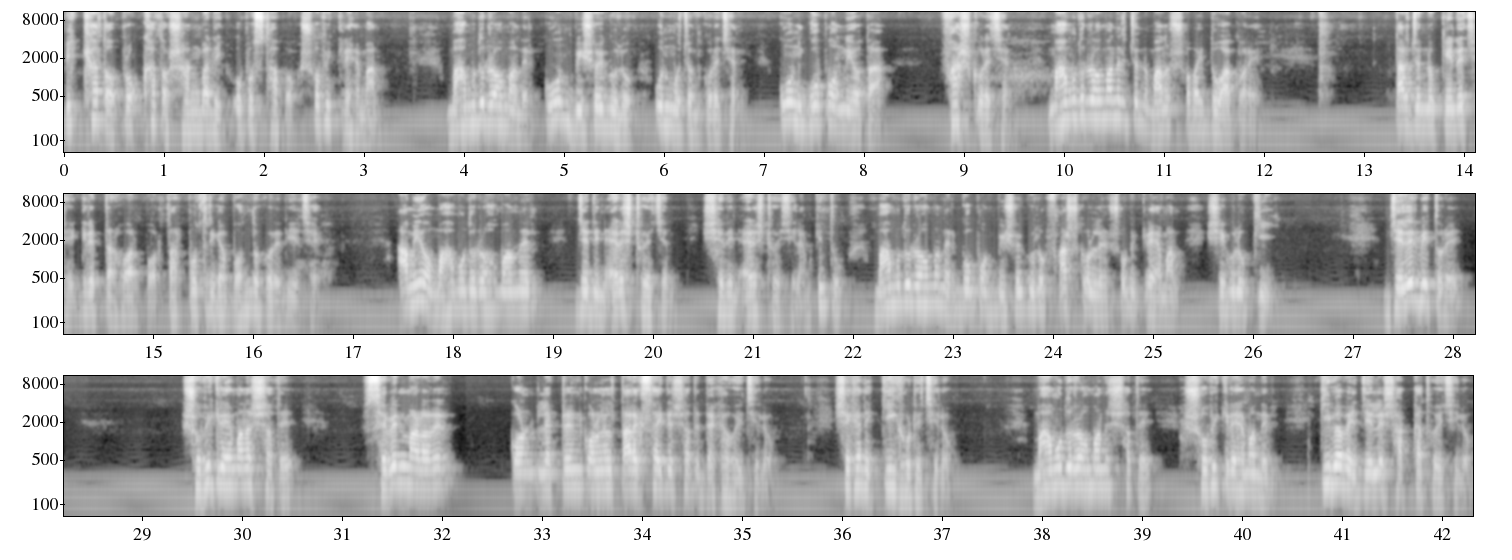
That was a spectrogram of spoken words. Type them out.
বিখ্যাত, প্রখ্যাত সাংবাদিক, উপস্থাপক শফিক রেহমান মাহমুদুর রহমানের কোন বিষয়গুলো উন্মোচন করেছেন? কোন গোপনীয়তা ফাঁস করেছেন? মাহমুদুর রহমানের জন্য মানুষ সবাই দোয়া করে। তার জন্য কেঁদেছে, গ্রেপ্তার হওয়ার পর তার পত্রিকা বন্ধ করে দিয়েছে। আমিও মাহমুদুর রহমানের যেদিন অ্যারেস্ট হয়েছেন, সেদিন অ্যারেস্ট হয়েছিলাম। কিন্তু মাহমুদুর রহমানের গোপন বিষয়গুলো ফাঁস করলেন শফিক রেহমান, সেগুলো কি? জেলের ভিতরে শফিক রেহমানের সাথে সেভেন মার্ডারের লেফটেন্যান্ট কর্নেল তারেক সাইদের সাথে দেখা হয়েছিল। সেখানে কি ঘটেছিল? মাহমুদুর রহমানের সাথে শফিক রেহমানের কীভাবে জেলে সাক্ষাৎ হয়েছিল?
